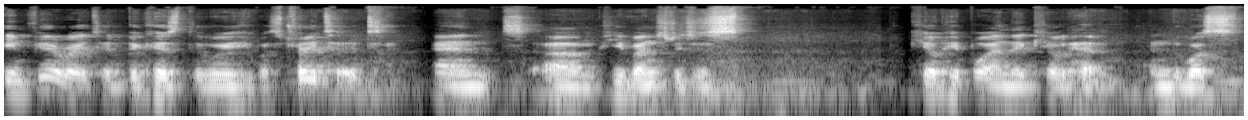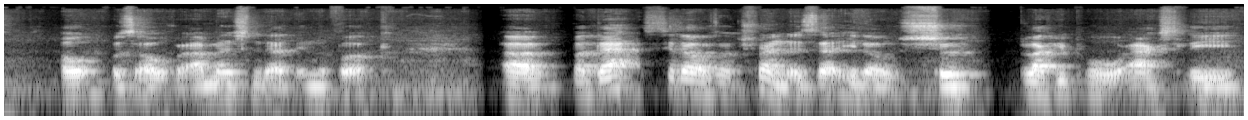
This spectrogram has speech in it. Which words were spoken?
infuriated because the way he was treated, and um, he eventually just killed people, and they killed him, and it was oh, was over. I mentioned that in the book. Uh, but that set out a trend is that you know should black people actually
